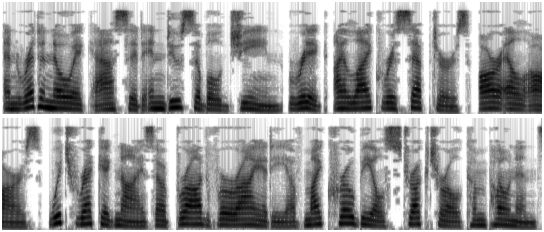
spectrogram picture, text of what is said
and retinoic acid inducible gene I like receptors RLRs, which recognize a broad variety of microbial structural components.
